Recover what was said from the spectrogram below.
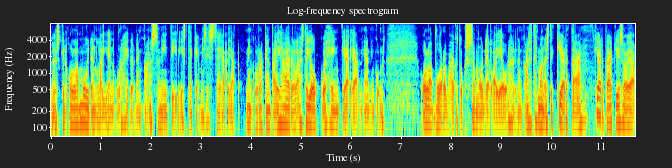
myöskin olla muiden lajien urheilijoiden kanssa niin tiiviissä tekemisissä ja, ja niin kuin rakentaa ihan erilaista joukkuehenkeä ja, ja niin kuin olla vuorovaikutuksessa muiden lajien urheilijoiden kanssa. He monesti kiertää, kiertää kisoja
